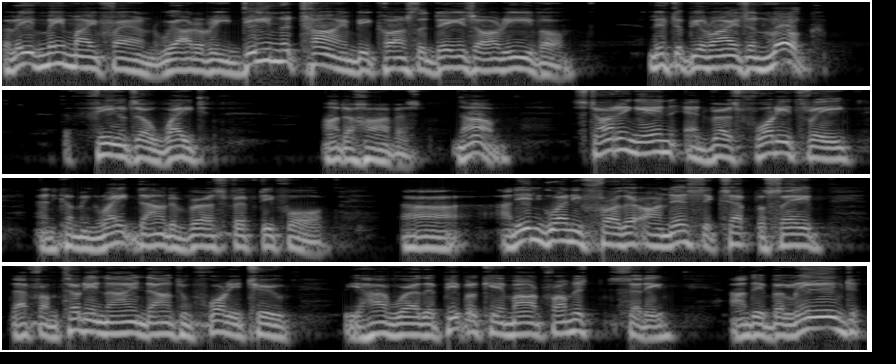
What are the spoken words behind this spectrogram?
Believe me, my friend, we are to redeem the time because the days are evil. Lift up your eyes and look. The fields are white unto harvest. Now, starting in at verse 43 and coming right down to verse 54. Uh, I didn't go any further on this except to say that from 39 down to 42, we have where the people came out from the city and they believed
